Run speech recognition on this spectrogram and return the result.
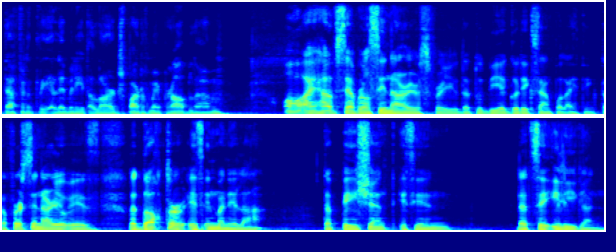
definitely eliminate a large part of my problem. Oh, I have several scenarios for you that would be a good example, I think. The first scenario is the doctor is in Manila, the patient is in, let's say, Iligan.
